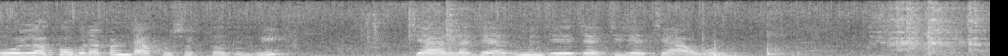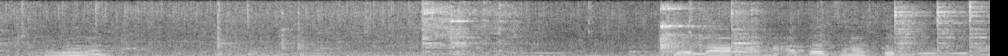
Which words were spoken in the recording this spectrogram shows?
ओला खोबरा पण टाकू शकता तुम्ही. त्याला ज्या म्हणजे ज्याची ज्याची आवड. बघा. चला आता झाकण देऊया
